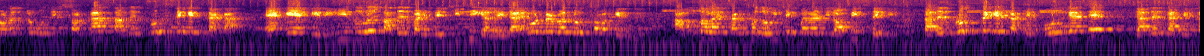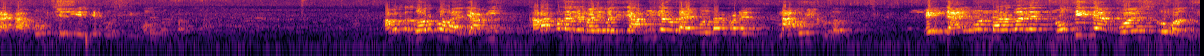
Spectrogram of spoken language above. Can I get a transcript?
নরেন্দ্র মোদীর সরকার, তাদের প্রত্যেকের টাকা একে একে রিলিজ হলো, তাদের বাড়িতে চিঠি গেল এই ডায়মন্ড লোকসভা কেন্দ্রে। আমতলায় সাংসদ অভিষেক ব্যানার্জির অফিস থেকে তাদের প্রত্যেকের কাছে ফোন গেছে, যাদের কাছে টাকা পৌঁছে দিয়েছে পশ্চিমবঙ্গ সরকার। আমার তো গর্ব হয় যে আমি খারাপও লাগে মাঝে মাঝে যে আমি কেন ডায়মন্ড হারবারের নাগরিক হলাম? এই ডায়মন্ড হারবারের প্রতিটা বয়স্ক মানুষ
